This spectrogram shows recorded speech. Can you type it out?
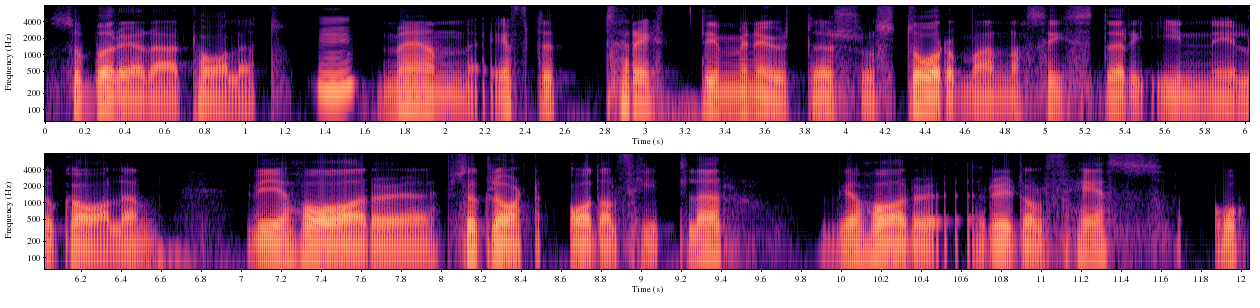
så började det här talet. Mm. Men efter 30 minuter så stormar nazister in i lokalen. Vi har eh, såklart Adolf Hitler, vi har Rudolf Hess och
